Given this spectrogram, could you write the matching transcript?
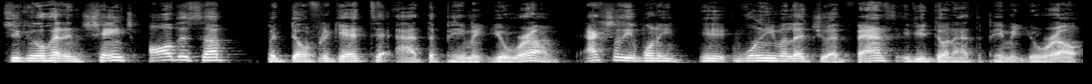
So you can go ahead and change all this up but don't forget to add the payment URL. Actually, it won't, it won't even let you advance if you don't add the payment URL.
